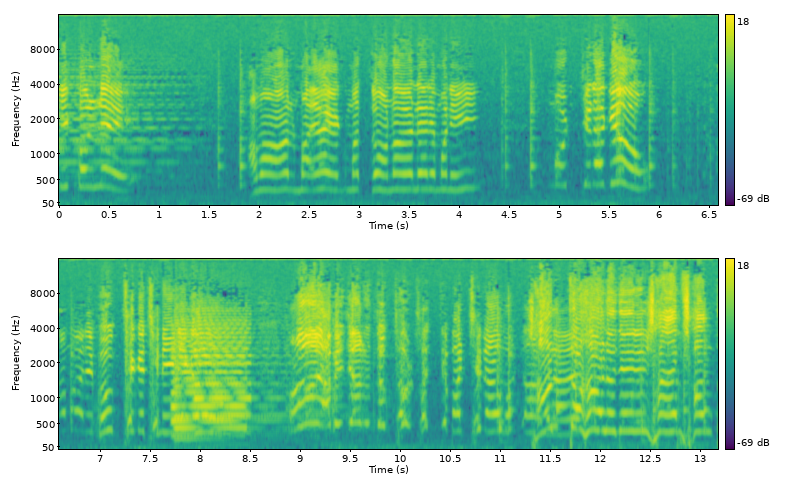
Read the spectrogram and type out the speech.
কি করলে? আমার মায়া একমাত্র অনয়নের মনি মর্জিনাকেও আমার বুক থেকে ছিনিয়ে আমি যেন দুঃখ সহ্য পারছি না শান্ত হন উজির সাহেব শান্ত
